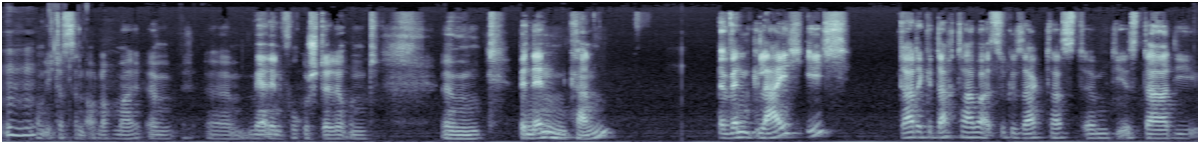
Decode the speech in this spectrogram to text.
Mhm. und ich das dann auch nochmal ähm, ähm, mehr in den Fokus stelle und ähm, benennen kann. Äh, Wenngleich ich gerade gedacht habe, als du gesagt hast, ähm, die ist da die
